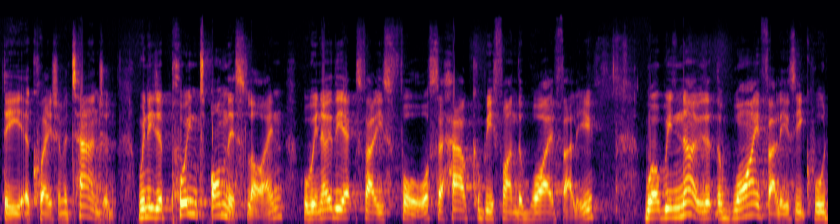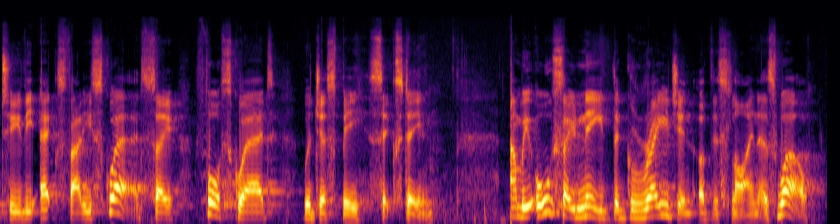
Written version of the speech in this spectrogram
the equation of a tangent. We need a point on this line. Well, we know the x value is 4, so how could we find the y value? Well, we know that the y value is equal to the x value squared, so 4 squared would just be 16. And we also need the gradient of this line as well.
